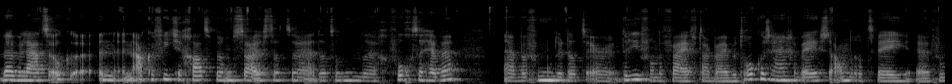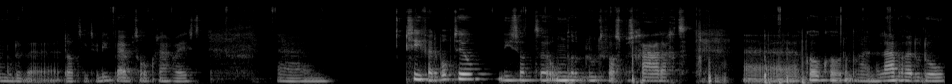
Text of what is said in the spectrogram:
we hebben laatst ook een, een akkefietje gehad bij ons thuis dat, eh, dat de honden gevochten hebben. Eh, we vermoeden dat er drie van de vijf daarbij betrokken zijn geweest. De andere twee eh, vermoeden we dat die er niet bij betrokken zijn geweest. Ehm Siva de bobtail, die zat eh, onder het bloed, was beschadigd. Eh, Coco, de bruine labradoodle,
